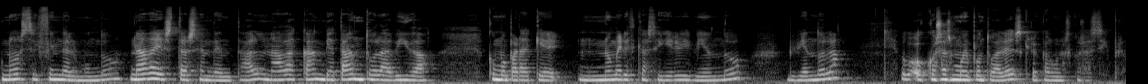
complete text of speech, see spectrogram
no es el fin del mundo, nada es trascendental, nada cambia tanto la vida como para que no merezca seguir viviendo, viviéndola. O, cosas muy puntuales, creo que algunas cosas sí, pero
